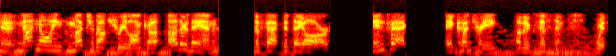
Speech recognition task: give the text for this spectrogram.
to not knowing much about Sri Lanka other than the fact that they are, in fact, a country of existence with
